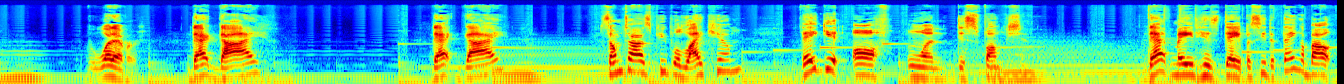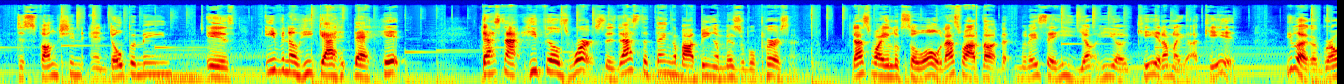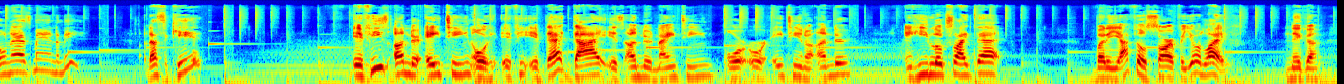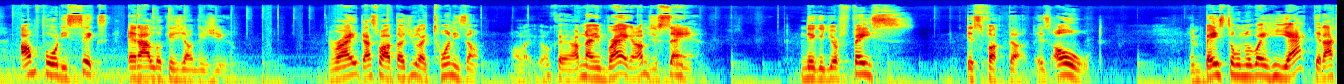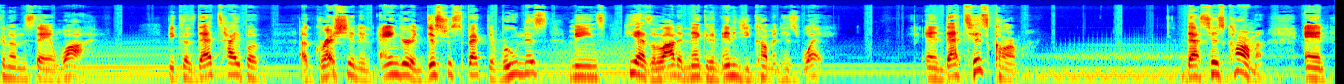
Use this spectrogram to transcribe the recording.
whatever. That guy, that guy, sometimes people like him, they get off on dysfunction. That made his day. But see, the thing about dysfunction and dopamine is even though he got that hit, that's not, he feels worse. That's the thing about being a miserable person. That's why he looks so old. That's why I thought that when they say he young, he a kid. I'm like a kid. He like a grown ass man to me. That's a kid. If he's under 18, or if he if that guy is under 19 or or 18 or under, and he looks like that, buddy, I feel sorry for your life, nigga. I'm 46 and I look as young as you. Right? That's why I thought you like 20 something. I'm like, okay, I'm not even bragging. I'm just saying, nigga, your face is fucked up. It's old. And based on the way he acted, I can understand why. Because that type of aggression and anger and disrespect and rudeness means he has a lot of negative energy coming his way. And that's his karma. That's his karma. And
